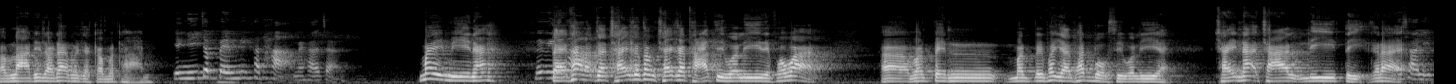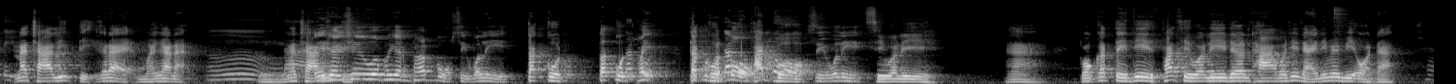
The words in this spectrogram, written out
ตำราที่เราได้มาจากกรรมฐาน อย่างนี้จะเป็นมีคาถาไหมคะอาจารย์ไม่มีนะไม่มีแต่ถ้าคถเราจะใช้ก็ต้องใช้คาถาสิวลีเนี่ยเพราะว่าอ่ามันเป็นมันเป็นพยานพัดโบกสิวลีอะใช้ณชาลีติก็ได้ชาลิติณชาลิติก็ได้เหมือนกันอะอืมอืมได้น่าชาอันนี้ใช้ชื่อว่าพยันพัดโบกศิวลี ตะกรุดตะกรุดพย ตะกรุดพัดโบกพัดโบกศิวลีสิวลีอ่าปกตินี่พระสิวลีเดินทางไปที่ไหนนี่ไม่มีอดนะใช่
